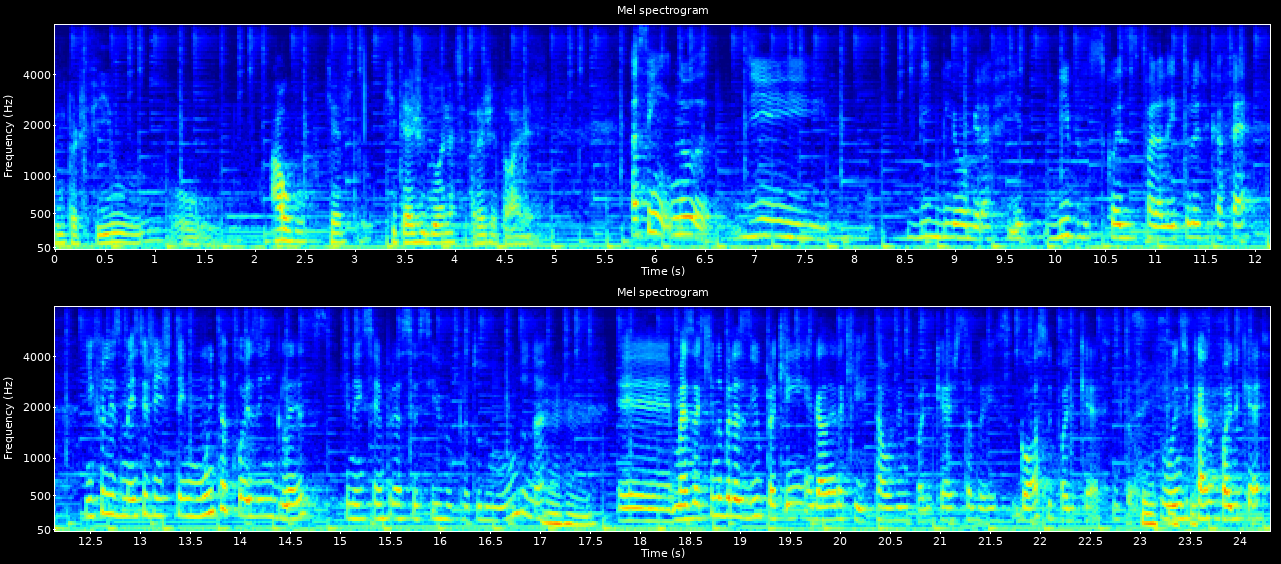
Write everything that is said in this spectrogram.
um perfil ou algo que, que te ajudou nessa trajetória. Assim, no, de bibliografia, livros, coisas para leitura de café. Infelizmente a gente tem muita coisa em inglês, que nem sempre é acessível para todo mundo, né? Uhum. É, mas aqui no Brasil, para quem a galera que está ouvindo podcast talvez gosta de podcast, então sim, vou sim, indicar sim. um podcast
